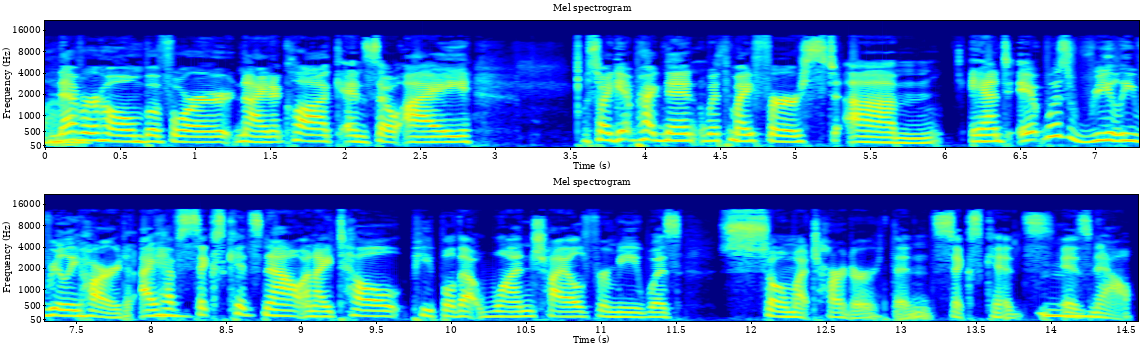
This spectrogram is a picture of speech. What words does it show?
never home before nine o'clock. And so I, so I get pregnant with my first, um, and it was really, really hard. I have six kids now, and I tell people that one child for me was so much harder than six kids is now.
